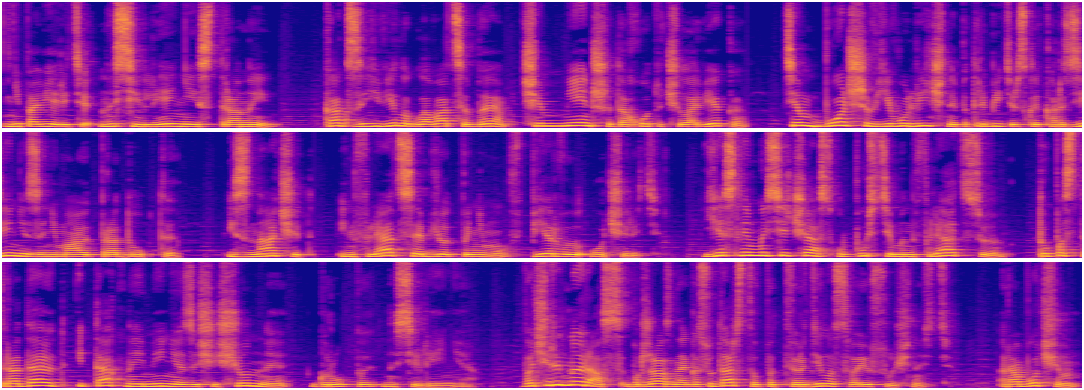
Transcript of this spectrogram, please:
не поверите, населении страны. Как заявила глава ЦБ, чем меньше доход у человека, тем больше в его личной потребительской корзине занимают продукты. И значит, инфляция бьет по нему в первую очередь. Если мы сейчас упустим инфляцию, то пострадают и так наименее защищенные группы населения. В очередной раз буржуазное государство подтвердило свою сущность. Рабочим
